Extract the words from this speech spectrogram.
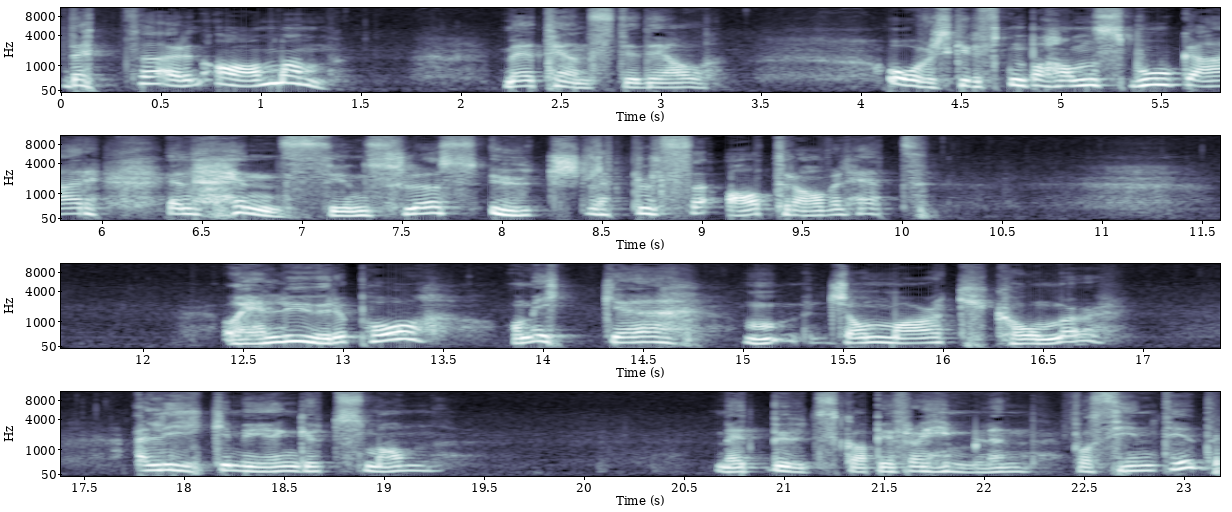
Dette er en annen mann med et tjenesteideal. Overskriften på hans bok er 'En hensynsløs utslettelse av travelhet'. Og jeg lurer på om ikke John Mark Comer er like mye en Guds mann med et budskap ifra himmelen for sin tid,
